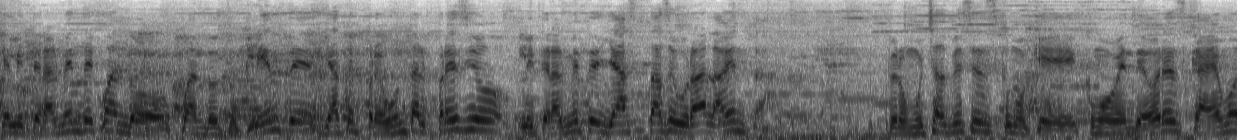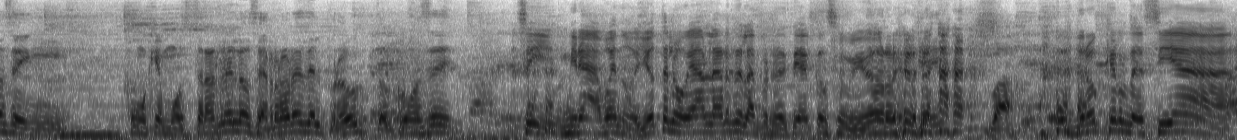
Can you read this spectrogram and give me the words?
que literalmente cuando, cuando tu cliente ya te pregunta el precio, literalmente ya está asegurada la venta. Pero muchas veces como que como vendedores caemos en como que mostrarle los errores del producto, ¿cómo se? Sí, mira, bueno, yo te lo voy a hablar de la perspectiva del consumidor, ¿verdad? va. Drucker decía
